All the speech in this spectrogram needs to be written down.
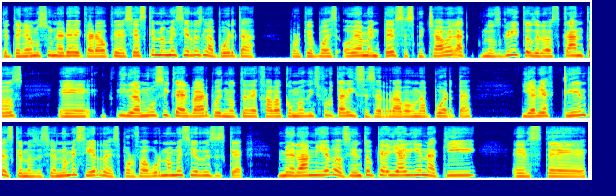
que teníamos un área de karaoke, decía, es que no me cierres la puerta, porque pues obviamente se escuchaba la- los gritos de los cantos eh, y la música del bar pues no te dejaba como disfrutar y se cerraba una puerta. Y había clientes que nos decían, no me cierres, por favor, no me cierres, es que me da miedo, siento que hay alguien aquí, este,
